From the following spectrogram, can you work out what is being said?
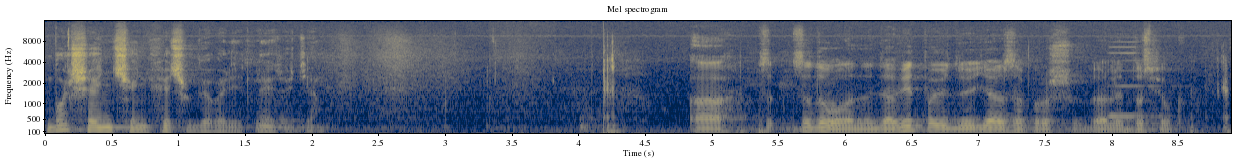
Больше я ничего не хочу говорить на эту тему. А, задоволений да, відповіддю. Я запрошую далі до спілку. Е,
